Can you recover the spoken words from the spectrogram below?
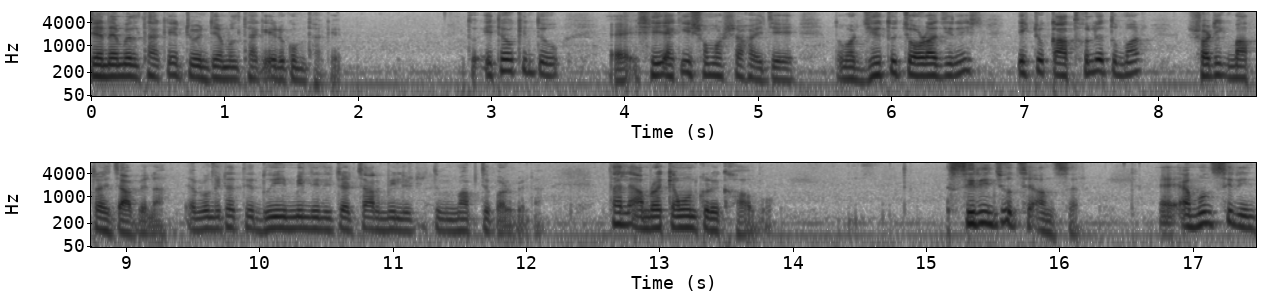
10 ml থাকে 20 ml থাকে এরকম থাকে। তো এটাও কিন্তু সেই একই সমস্যা হয় যে তোমার যেহেতু চড়া জিনিস একটু কাত হলে তোমার সঠিক মাত্রায় যাবে না এবং এটাতে দুই মিলিলিটার চার মিলিলিটার তুমি মাপতে পারবে না। তাহলে আমরা কেমন করে খাওয়াবো? সিরিঞ্জ হচ্ছে আনসার এমন সিরিঞ্জ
